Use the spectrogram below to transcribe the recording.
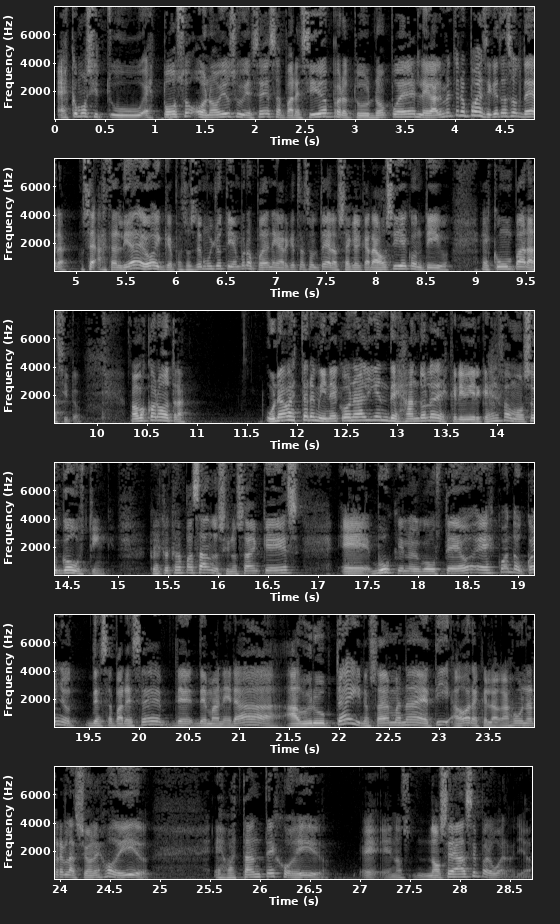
es como si tu esposo o novio se hubiese desaparecido, pero tú no puedes, legalmente no puedes decir que estás soltera. O sea, hasta el día de hoy, que pasó hace mucho tiempo, no puedes negar que estás soltera. O sea que el carajo sigue contigo. Es como un parásito. Vamos con otra. Una vez terminé con alguien dejándole de escribir, que es el famoso ghosting. Que esto está pasando, si no saben qué es, eh, búsquenlo. El ghosteo es cuando, coño, desaparece de, de- manera abrupta y no sabe más nada de ti. Ahora, que lo hagas en una relación es jodido. Es bastante jodido. Eh, eh, no, no se hace, pero bueno, yo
